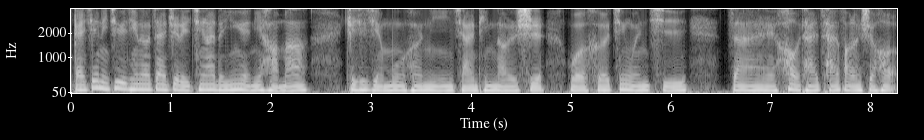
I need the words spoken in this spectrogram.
感谢你继续停留在这里，亲爱的音乐，你好吗？这期节目和你一起来听到的是我和金文琪在后台采访的时候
